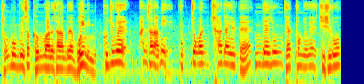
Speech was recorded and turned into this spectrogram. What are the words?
정보부에서 근무하는 사람들의 모임입니다. 그 중에 한 사람이 국정원 차장일 때 김대중 대통령의 지시로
